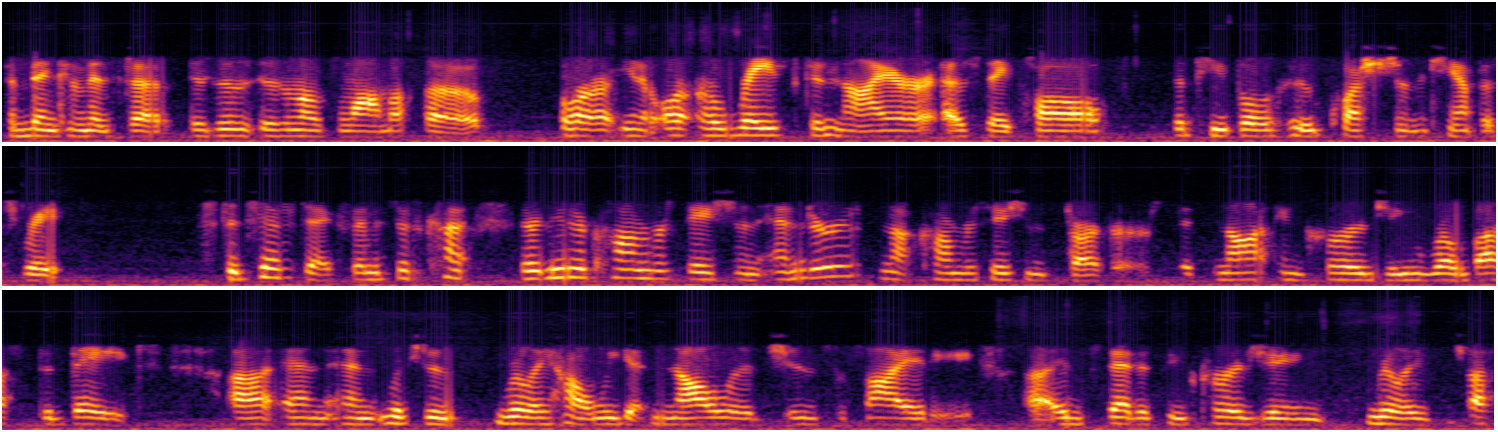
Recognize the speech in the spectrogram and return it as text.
have been convinced of is, is an Islamophobe or you know or a race denier, as they call the people who question the campus rape statistics, and it's just kind of they're neither conversation enders, not conversation starters. It's not encouraging robust debate. Uh, and, and which is really how we get knowledge in society. Uh, instead, it's encouraging really us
